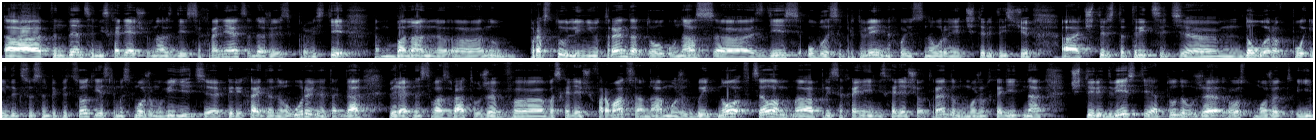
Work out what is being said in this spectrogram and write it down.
тенденция нисходящая у нас здесь сохраняется, даже если провести там, банальную, а, ну, простую линию тренда, то у нас а, здесь область сопротивления находится на уровне 4430 э, долларов по индексу S&P 500. Если мы сможем увидеть э, перехай данного уровня, тогда вероятность возврата уже в восходящую формацию, она может быть. Но в целом при сохранении нисходящего тренда мы можем сходить на 4200, и оттуда уже рост может и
